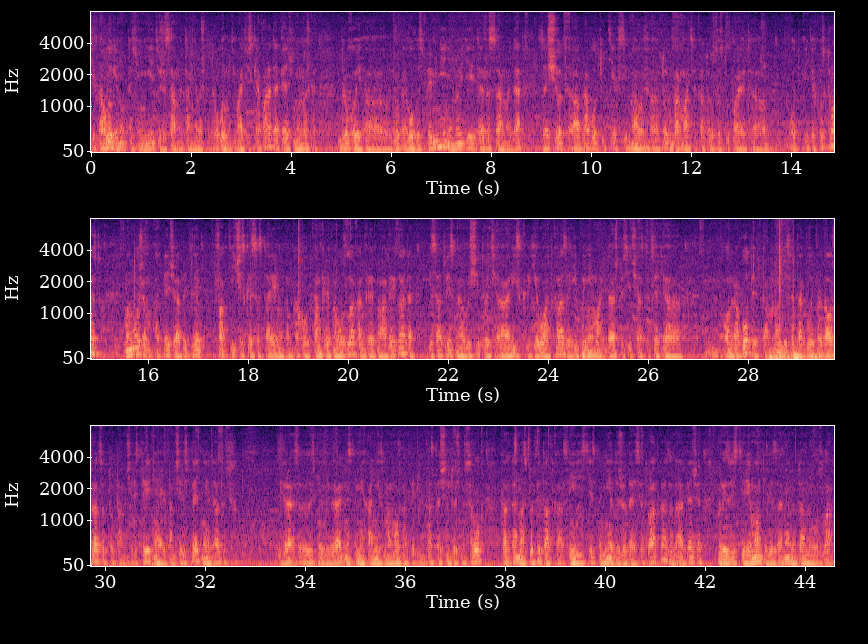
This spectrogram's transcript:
технологии, ну, точнее, не эти же самые, там немножко другой математический аппарат, опять же, немножко другой, э, другая область применения, но идея та же самая, да, за счет обработки тех сигналов, э, той информации, которая поступает э, от этих устройств, мы можем, опять же, определять фактическое состояние там, какого-то конкретного узла, конкретного агрегата, и, соответственно, высчитывать риск его отказа и понимать, да, что сейчас, а, он работает, там, но если так будет продолжаться, то там через три дня или там через пять дней, да, то есть веро... используя вероятностные механизмы, можно определить достаточно точный срок, когда наступит отказ. И, естественно, не дожидаясь этого отказа, да, опять же, произвести ремонт или замену данного узла.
